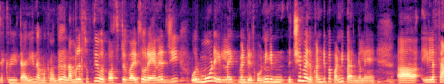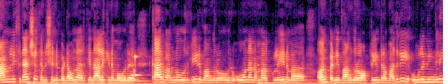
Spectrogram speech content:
செக்ரியேட் ஆகி நமக்கு வந்து நம்ம நம்மளை சுற்றி ஒரு பாசிட்டிவ் வைப்ஸ் ஒரு எனர்ஜி ஒரு மூடு என்லைட்மெண்ட் இருக்கும். நீங்கள் நிச்சயமாக இதை கண்டிப்பாக பண்ணி பாருங்களேன். இல்லை ஃபேமிலி ஃபினான்ஷியல் கண்டிஷன் இப்போ டவுனாக இருக்குது நாளைக்கு நம்ம ஒரு கார் வாங்கணும் ஒரு வீடு வாங்குகிறோம் ஒரு ஓனாக நம்மக்குள்ளேயே நம்ம ஆன் பண்ணி வாங்குகிறோம் அப்படின்ற மாதிரி உங்களை நீங்களே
